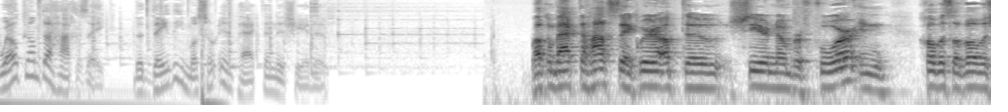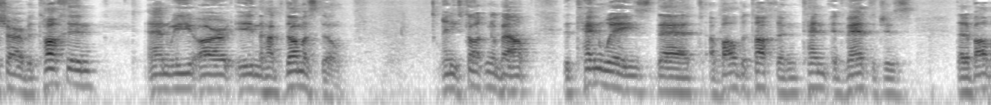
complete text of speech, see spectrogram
Welcome to Hachzik, the Daily Musar Impact Initiative. Welcome back to Hachzik. We're up to Shiur number four in Chovos Lavova Shar and we are in the Hakdama still. And he's talking about the 10 ways that a Baal B'tachin, 10 advantages that a Baal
